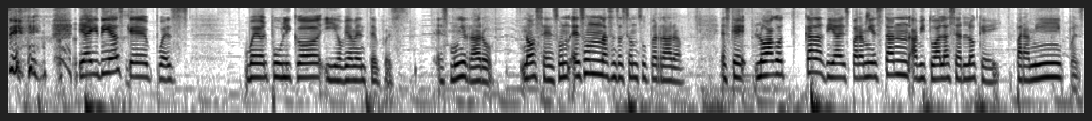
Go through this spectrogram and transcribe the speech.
Sí, y hay días que pues veo el público y obviamente pues es muy raro. No sé, es, un, es una sensación súper rara. Es que lo hago cada día, es para mí es tan habitual hacerlo que para mí pues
